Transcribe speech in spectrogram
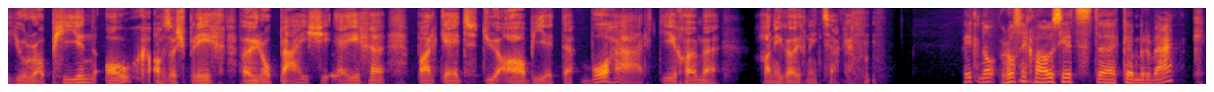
European Oak, also sprich europäische Eichenparkett anbieten. Woher die kommen, kann ich euch nicht sagen. Peter Rosniklaus, jetzt äh, gehen wir weg.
